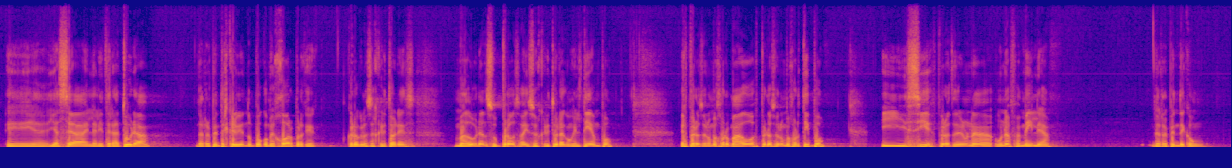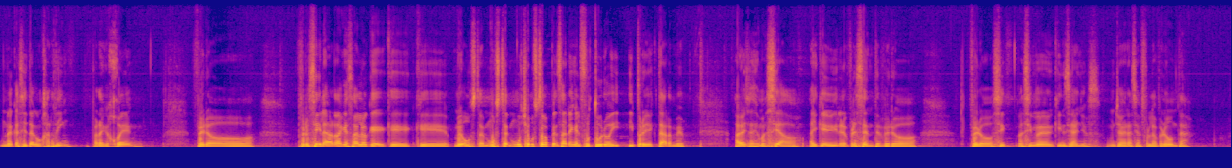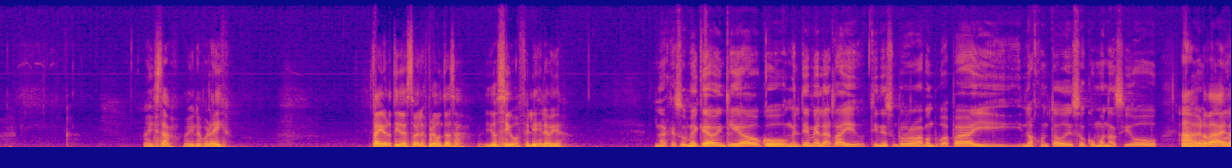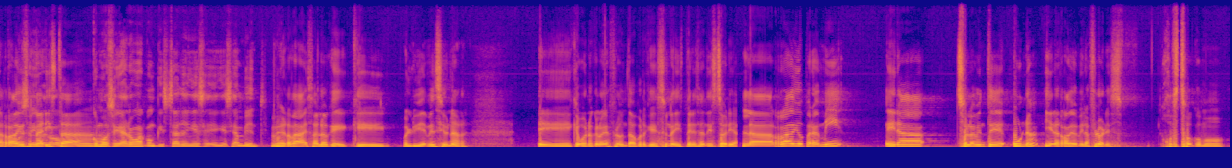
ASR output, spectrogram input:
eh, ya sea en la literatura, de repente escribiendo un poco mejor, porque creo que los escritores maduran su prosa y su escritura con el tiempo. Espero ser un mejor mago, espero ser un mejor tipo. Y sí, espero tener una, una familia, de repente con una casita con jardín para que jueguen. Pero, pero sí, la verdad que es algo que, que- me gusta. Me gusta mucho, me gusta pensar en el futuro y, proyectarme. A veces demasiado, hay que vivir el presente, pero, pero sí, así me veo en 15 años. Muchas gracias por la pregunta. Ahí está, hay una por ahí. Está divertido esto de las preguntas, ¿ah? Yo sigo, feliz de la vida. No, Jesús, me he quedado intrigado con el tema de la radio. Tienes un programa con tu papá y, y no has contado eso, cómo nació. Ah, cómo- verdad, la radio es una arista- ¿Cómo se llegaron a conquistar en ese, en ese ambiente? Verdad, es algo que, que olvidé mencionar. Eh, qué bueno que lo hayas preguntado porque es una interesante historia. La radio para mí era solamente una y era Radio Miraflores, justo como,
